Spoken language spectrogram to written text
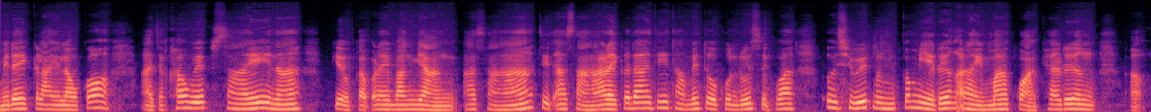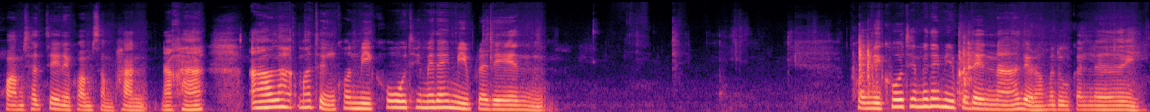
ไม่ได้ไกล เราก็อาจจะเข้าเว็บไซต์นะ เกี่ยวกับอะไรบางอย่างอาสาจิตอาสาอะไรก็ได้ที่ทำให้ตัวคุณรู้สึกว่าเออชีวิตมันก็มีเรื่องอะไรมากกว่าแค่เรื่องอความชัดเจนในความสัมพันธ์นะคะ เอาละมาถึงคนมีคู่ที่ไม่ได้มีประเด็นคนมีคู่ที่ไม่ได้มีประเด็นนะ เดี๋ยวเรามาดูกันเลย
